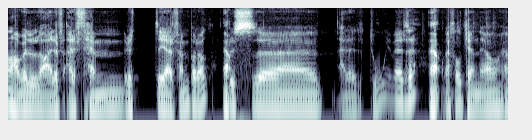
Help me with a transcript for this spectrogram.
Han har vel RF, R5 brutt i R5 på rad, Ja. pluss uh, er det to i WRC? Ja. I hvert fall Kenya og ja,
